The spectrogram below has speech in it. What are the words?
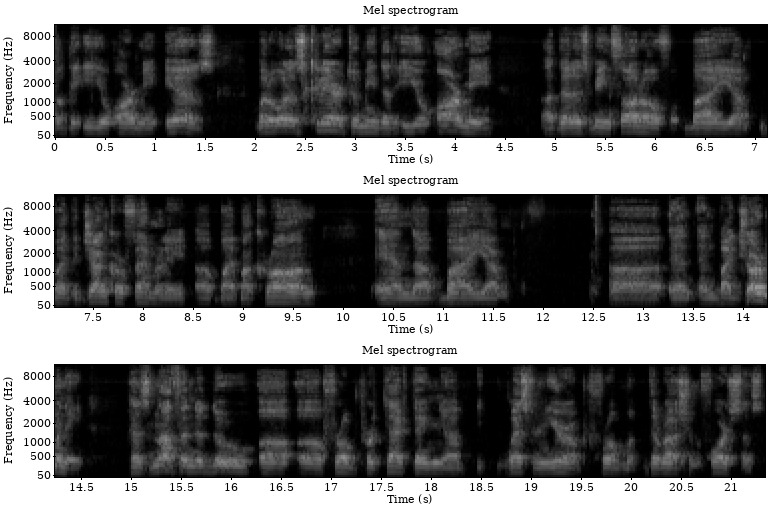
of, the EU army is, but it was clear to me that the EU army uh, that is being thought of by uh, by the Juncker family, uh, by Macron, and uh, by um, uh, and, and by Germany has nothing to do from protecting Western Europe from the Russian forces.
